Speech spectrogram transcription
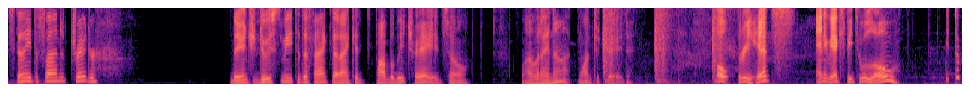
Still need to find a trader. They introduced me to the fact that I could probably trade, so why would I not want to trade? Oh, three hits? Enemy XP too low? It took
